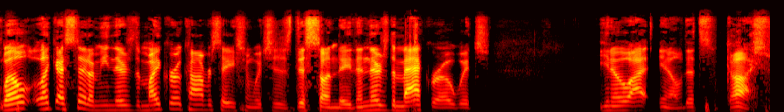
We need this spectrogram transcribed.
Well, like I said, I mean, there's the micro conversation, which is this Sunday. Then there's the macro, which, you know, I, you know, that's gosh,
